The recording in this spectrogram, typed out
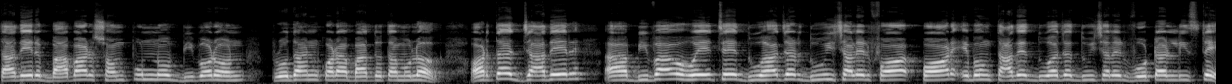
তাদের বাবার সম্পূর্ণ বিবরণ প্রদান করা বাধ্যতামূলক। অর্থাৎ যাদের বিবাহ হয়েছে দু দুই সালের পর এবং তাদের দু দুই সালের ভোটার লিস্টে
